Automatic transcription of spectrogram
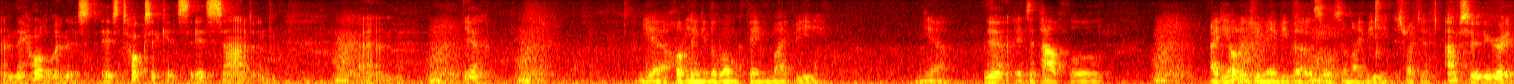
and they hodl, and it's it's toxic. It's it's sad, and um, yeah, Yeah, hodling in the wrong thing might be. Yeah, yeah, it's a powerful ideology maybe, but it also might be destructive. absolutely agree.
